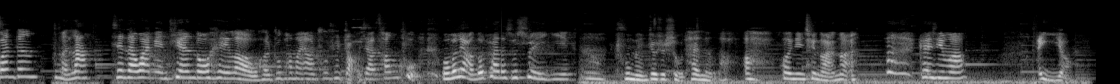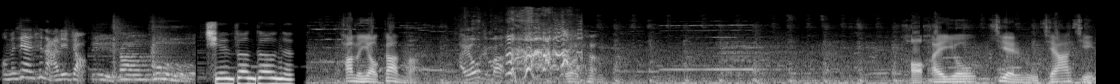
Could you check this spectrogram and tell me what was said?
关灯，出门啦！现在外面天都黑了，我和猪胖胖要出去找一下仓库。我们俩都穿的是睡衣，出门就是手太冷了啊，放进去暖暖，开心吗？哎呀，我们现在去哪里找？第三库。前方高呢？他们要干嘛？哎呦 我的妈！我看，好嗨哟，渐入佳境，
